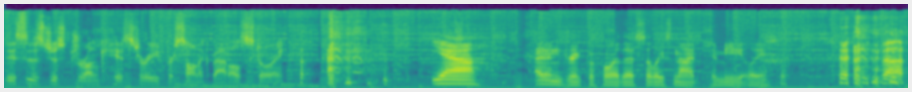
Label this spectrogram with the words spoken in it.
this is just drunk history for Sonic Battle's story. yeah, I didn't drink before this, at least not immediately. Not-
